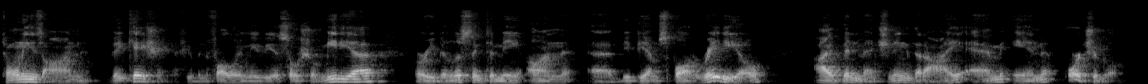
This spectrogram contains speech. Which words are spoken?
Tony's on vacation. If you've been following me via social media or you've been listening to me on uh, BPM Sport Radio, I've been mentioning that I am in Portugal.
